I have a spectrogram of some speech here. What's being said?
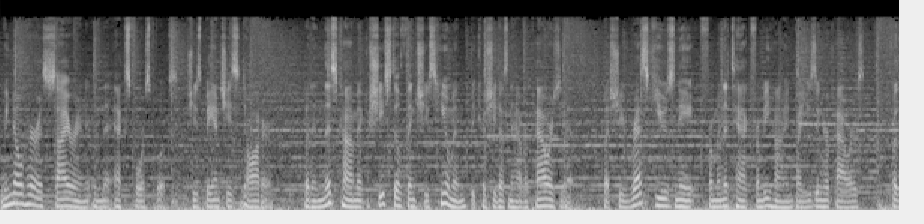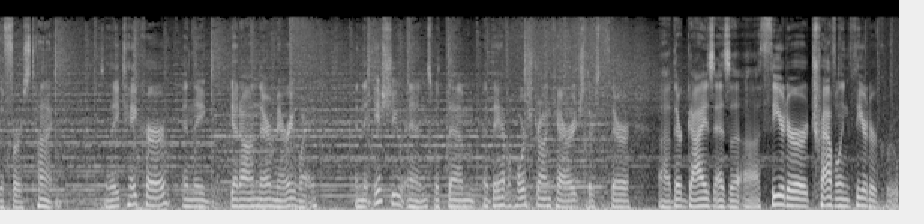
we know her as Siryn in the X-Force books. She's Banshee's daughter, but in this comic, she still thinks she's human because she doesn't have her powers yet. But she rescues Nate from an attack from behind by using her powers for the first time. So they take her and they get on their merry way and the issue ends with them. Uh, they have a horse-drawn carriage. They're they're uh, they're guys as a, a, theater traveling theater group,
